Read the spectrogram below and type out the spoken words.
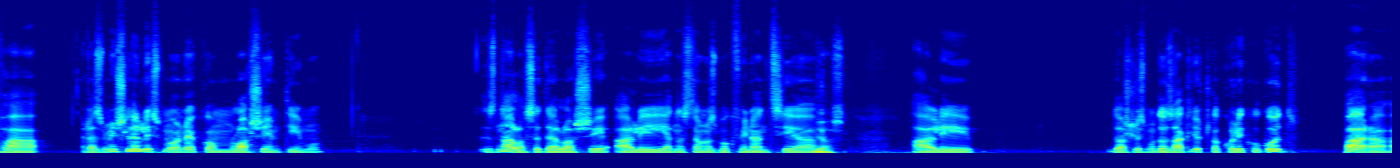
Pa, razmišljali smo o nekom lošijem timu. Znalo se da je loši, ali jednostavno zbog financija, Jasno. ali došli smo do zaključka koliko god para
